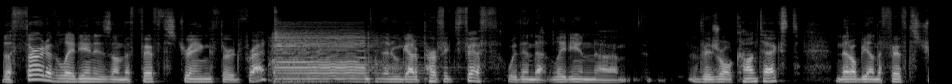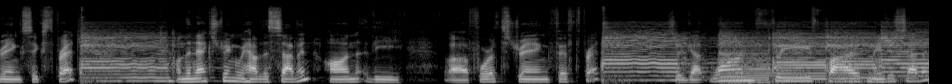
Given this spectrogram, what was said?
The third of Lydian is on the fifth string, third fret. And then we got a perfect fifth within that Lydian um, visual context, and that'll be on the fifth string, sixth fret. On the next string, we have the seven on the uh, fourth string, fifth fret. So you got one, three, five, major seven.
